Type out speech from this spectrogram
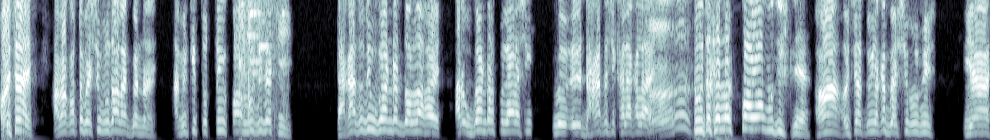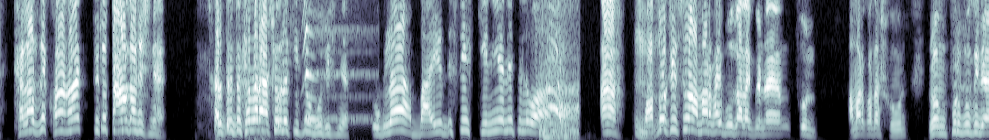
হয়েছে? আমার কত বেশি বোঝা লাগবে না। আমি কি তোর থেকে কম বুঝি নাকি? ঢাকা যদি উগান্ডার দল না হয় আর উগান্ডার প্লেয়ার আসি ঢাকাতে এসে খেলা খেলায়। তুই তো খেলার কও বুঝিস না? হ্যাঁ হয়েছে তুই একে বেশি বুঝিস। ইয়া খেলার যে খোয়া হয় তুই তো তাও জানিস না। আর তুই তো খেলার আসলে কিছু বুঝিস না। ওগুলা বাইরের দেশ থেকে কিনে এনে ফেলবা আহ কত কিছু আমার ভাই বোঝা লাগবে না শুন। আমার কথা শুন। রংপুর বুঝি না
